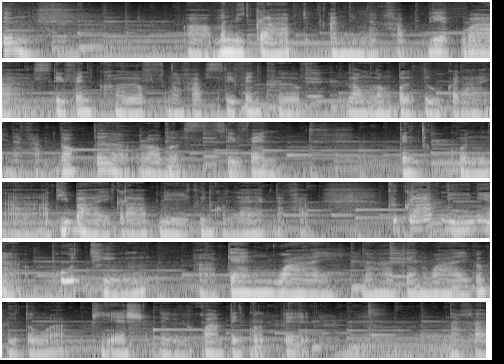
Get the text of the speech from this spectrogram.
ซึ่งมันมีกราฟอันหนึ่งนะครับ เรียกว่า Stephen Curve นะครับ Stephen Curve ลองลองเปิดดูก็ได้นะครับ ดรโรเบิร์ตสตีเฟน เป็นคนออธิบายกราฟนี้ขึ้นคนแรกนะครับ คือกราฟนี้เนี่ยพูดถึงแกน y นะครับแกน y ก็คือตัว pH หรือความเป็นกรดเบสนะครับ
